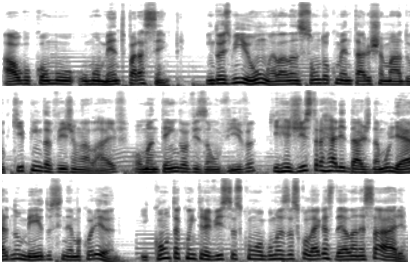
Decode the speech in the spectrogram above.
algo como O Momento para Sempre. Em 2001, ela lançou um documentário chamado Keeping the Vision Alive, ou Mantendo a Visão Viva, que registra a realidade da mulher no meio do cinema coreano. E conta com entrevistas com algumas das colegas dela nessa área,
